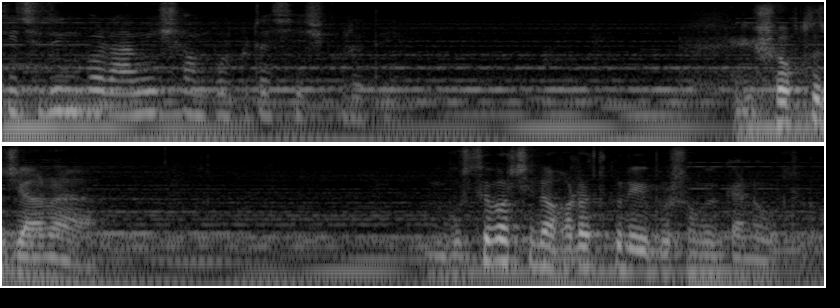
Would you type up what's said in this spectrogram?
কিছুদিন পর আমি সম্পর্কটা শেষ করে দিই। এসব তো জানা। বুঝতে পারছি না হঠাৎ করে এই প্রসঙ্গে কেন উঠল।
